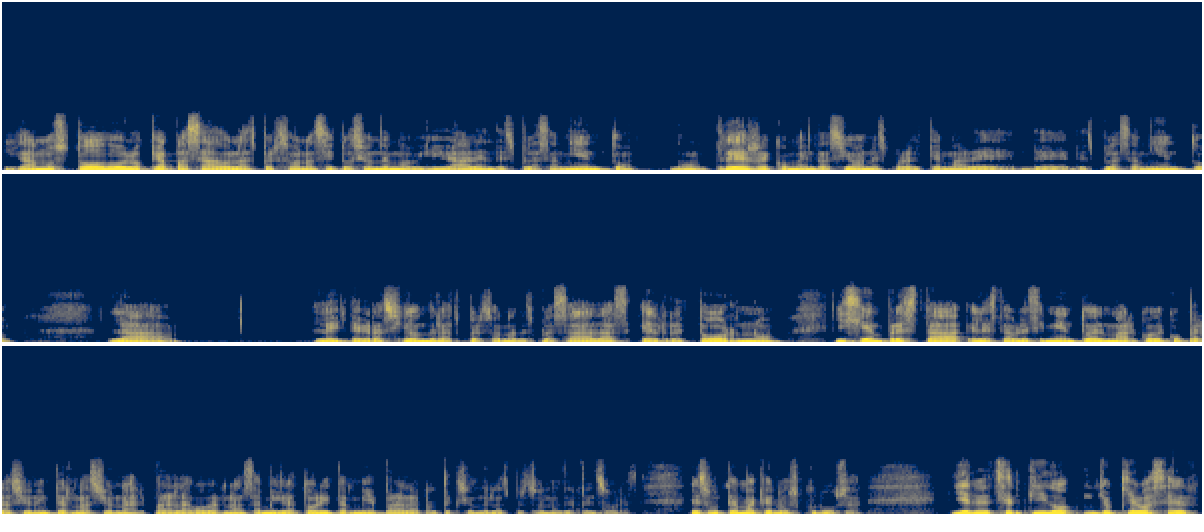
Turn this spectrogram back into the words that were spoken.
digamos, todo lo que ha pasado a las personas en situación de movilidad, en desplazamiento, Tres recomendaciones por el tema de, desplazamiento, la, la integración de las personas desplazadas, el retorno y siempre está el establecimiento del marco de cooperación internacional para la gobernanza migratoria y también para la protección de las personas defensoras. Es un tema que nos cruza. Y en ese sentido, yo quiero hacer,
